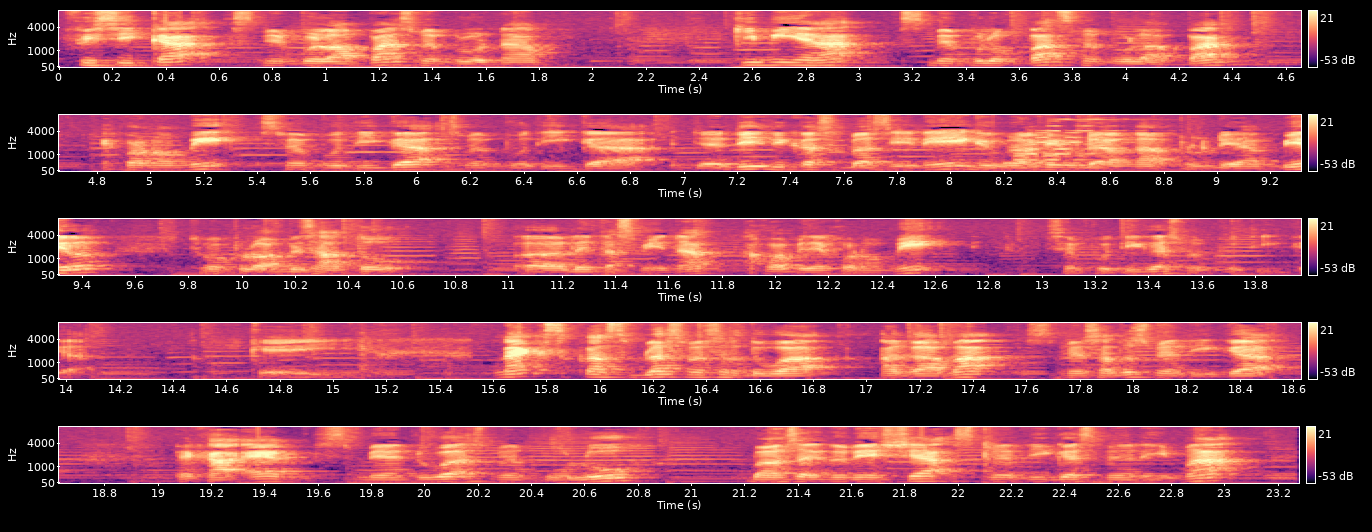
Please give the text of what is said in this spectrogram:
fisika 98 96 kimia 94 98 ekonomi 93 93 jadi di kelas 11 ini geografi udah nggak perlu diambil cuma perlu ambil satu uh, lintas minat aku ambil ekonomi 93 93 oke okay. next kelas 11 semester 2 agama 91 93 PKN 92 90 bahasa Indonesia 93 95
